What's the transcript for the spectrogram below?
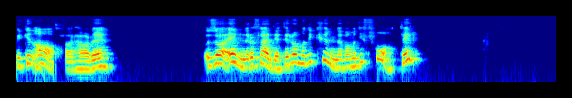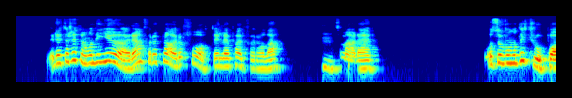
Hvilken atferd har de? Og så evner og ferdigheter. Hva må de kunne? Hva må de få til? Rett og slett, Hva må de gjøre for å klare å få til det parforholdet? Mm. som er der. Og så hva må de tro på.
